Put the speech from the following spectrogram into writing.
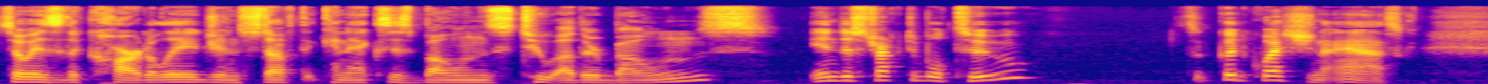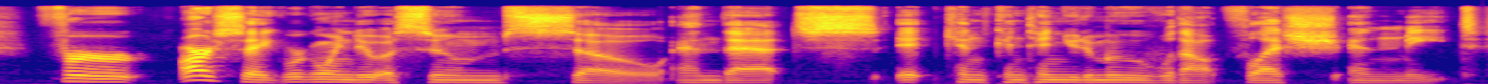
So is the cartilage and stuff that connects his bones to other bones indestructible too? It's a good question to ask. For our sake we're going to assume so and that it can continue to move without flesh and meat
